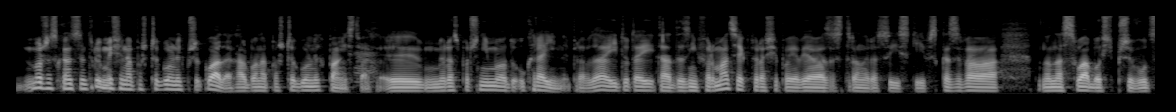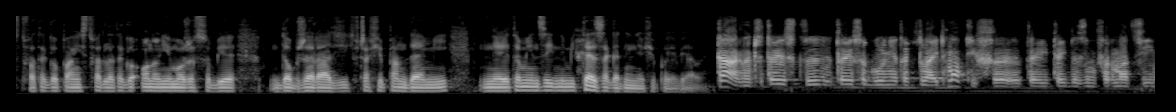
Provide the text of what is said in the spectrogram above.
Może skoncentrujmy się na poszczególnych przykładach albo na poszczególnych państwach. Rozpocznijmy od Ukrainy, prawda? I tutaj ta dezinformacja, która się pojawiała ze strony rosyjskiej, wskazywała no, na słabość przywództwa tego państwa, dlatego ono nie może sobie dobrze radzić w czasie pandemii. E, to między innymi te zagadnienia się pojawiały. Tak, znaczy to jest, to jest ogólnie taki leitmotiv e, tej, tej dezinformacji,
